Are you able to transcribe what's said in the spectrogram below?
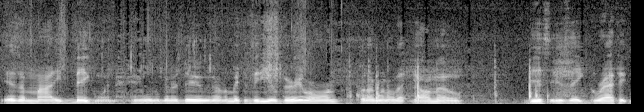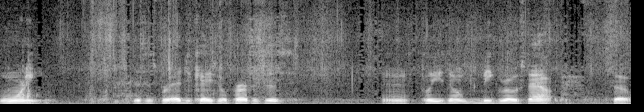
is a mighty big one. And what we're going to do, I'm going to make the video very long, but I'm going to let y'all know this is a graphic warning. This is for educational purposes. And please don't be grossed out. So,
